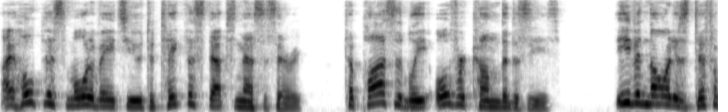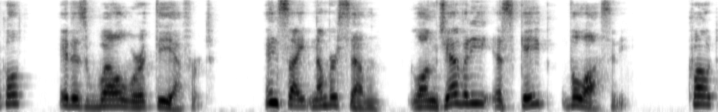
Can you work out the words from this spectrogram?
I hope this motivates you to take the steps necessary to possibly overcome the disease. Even though it is difficult, it is well worth the effort. Insight number seven longevity escape velocity. Quote,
